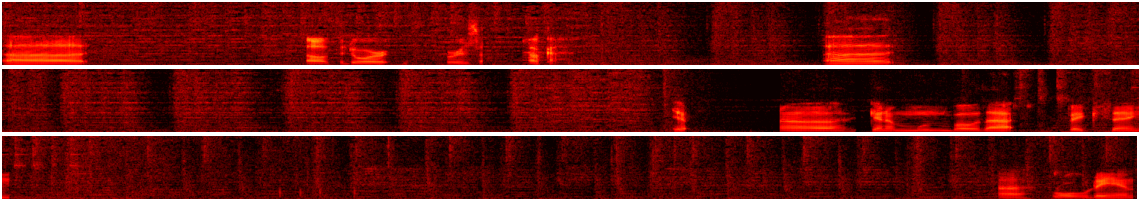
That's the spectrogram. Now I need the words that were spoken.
Uh. Oh, the door. Door is okay. Uh. Yep. Uh, gonna moonbow that big thing. Uh, roll damage.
